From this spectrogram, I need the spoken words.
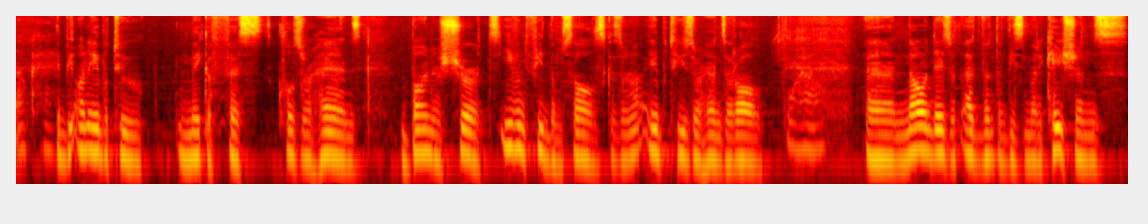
Okay. They'd be unable to make a fist, close their hands, button a shirt, even feed themselves because they're not able to use their hands at all. Wow. And nowadays, with advent of these medications,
